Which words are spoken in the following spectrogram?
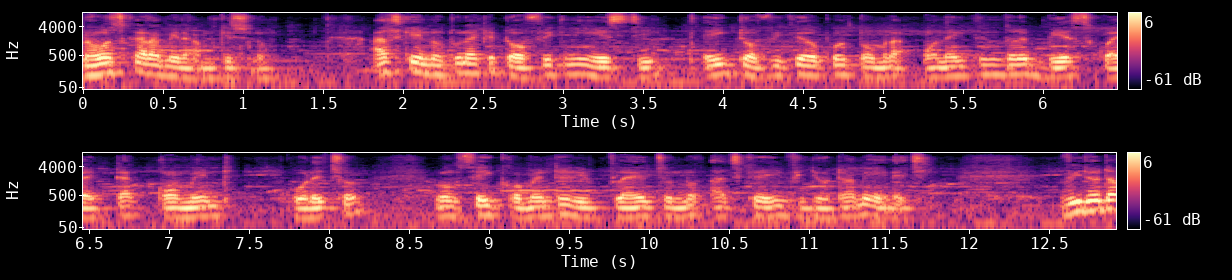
নমস্কার, আমি রামকৃষ্ণ। আজকে নতুন একটা টপিক নিয়ে এসেছি। এই টপিকের ওপর তোমরা অনেকদিন ধরে বেশ কয়েকটা কমেন্ট করেছ এবং সেই কমেন্টের রিপ্লাইয়ের জন্য আজকে এই ভিডিওটা আমি এনেছি। ভিডিওটা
